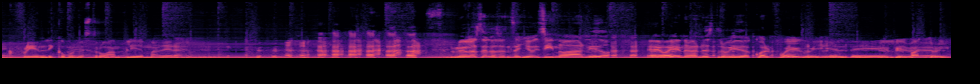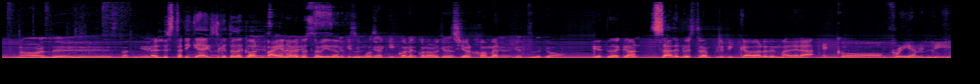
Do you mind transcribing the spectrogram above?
Eco-friendly como nuestro ampli de madera. Luego se los enseño. Si no han ido, eh, vayan a ver nuestro video. ¿Cuál fue, güey? El de El Fear de- Factory. No, el de Static X. El de Static X, Get to the Gun. Vayan a ver nuestro video que hicimos aquí con la colaboración del señor Homer. Get, to the gun. Get to the Gun. Sale nuestro amplificador de madera eco-friendly.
